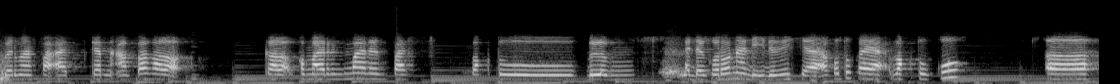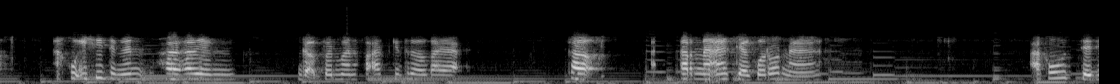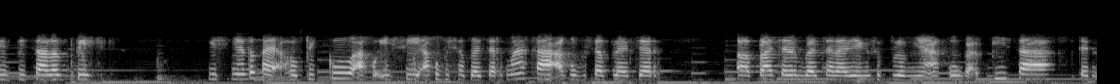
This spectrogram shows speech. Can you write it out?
bermanfaat karena apa kalau kalau kemarin-kemarin pas waktu belum ada corona di Indonesia aku tuh kayak waktuku uh, aku isi dengan hal-hal yang nggak bermanfaat gitu loh kayak kalau karena ada corona aku jadi bisa lebih isinya tuh kayak hobiku aku isi aku bisa belajar masak aku bisa belajar uh, pelajaran-pelajaran yang sebelumnya aku nggak bisa dan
